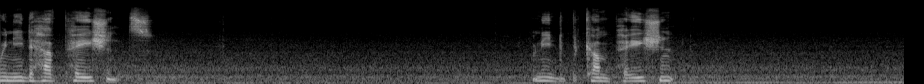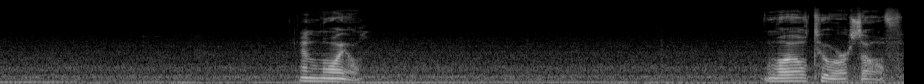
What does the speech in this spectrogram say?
We need to have patience. We need to become patient. And loyal. Loyal to ourselves.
